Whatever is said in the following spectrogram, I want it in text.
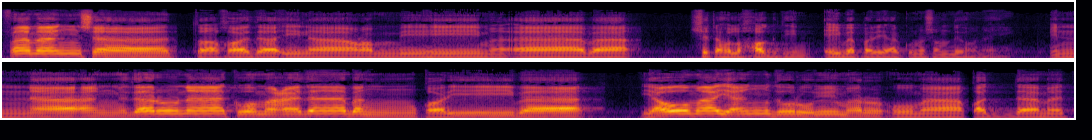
فمن شاء اتخذ إلى ربه مآبا সেটা হলো হক দিন এই ব্যাপারে আর কোনো সন্দেহ নাই إنا أنذرناكم عذابا قريبا يوم ينظر المرء ما قدمت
